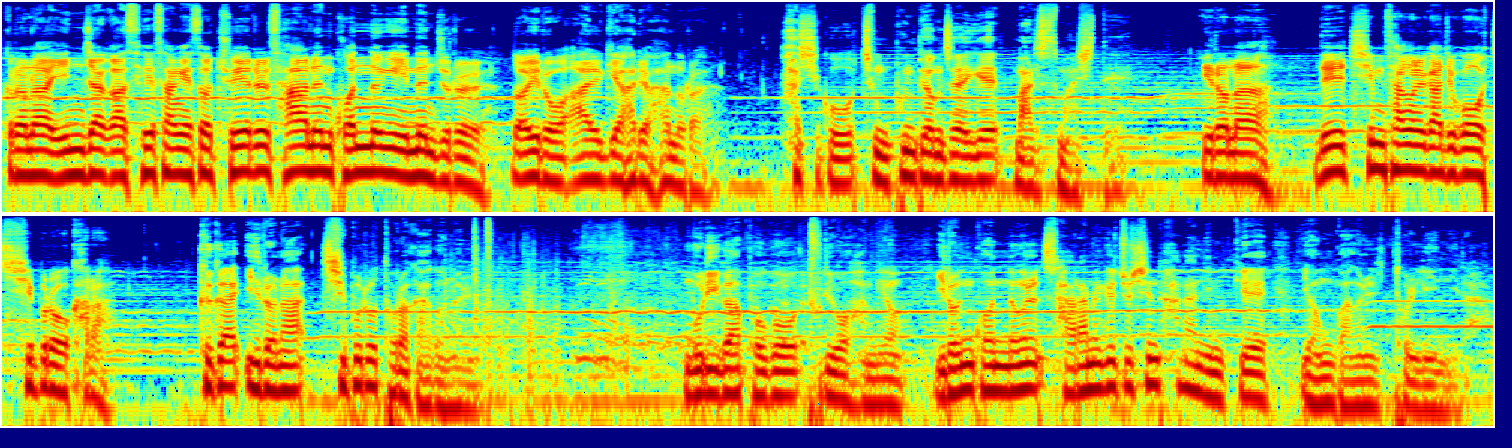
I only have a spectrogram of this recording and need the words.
그러나 인자가 세상에서 죄를 사하는 권능이 있는 줄을 너희로 알게 하려 하노라. 하시고 중풍병자에게 말씀하시되 일어나 네 침상을 가지고 집으로 가라. 그가 일어나 집으로 돌아가거늘 무리가 보고 두려워하며 이런 권능을 사람에게 주신 하나님께 영광을 돌리니라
